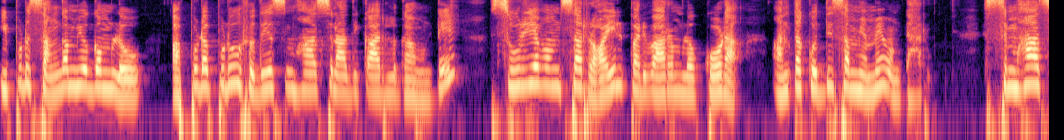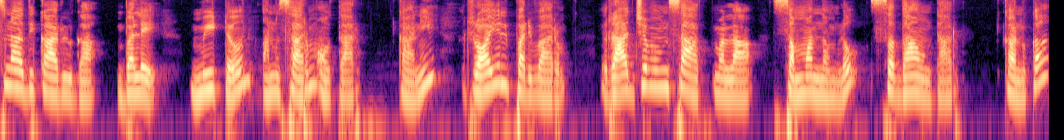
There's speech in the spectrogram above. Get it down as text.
ఇప్పుడు సంగం యుగంలో అప్పుడప్పుడు హృదయ సింహాసనాధికారులుగా ఉంటే సూర్యవంశ రాయల్ పరివారంలో కూడా అంత కొద్ది సమయమే ఉంటారు. సింహాసనాధికారులుగా భలే మీ టర్న్ అనుసారం అవుతారు. కానీ రాయల్ పరివారం రాజ్యవంశ ఆత్మల సంబంధంలో సదా ఉంటారు. కనుక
